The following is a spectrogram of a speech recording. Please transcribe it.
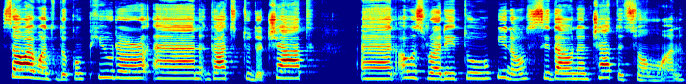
So I went to the computer and got to the chat and I was ready to, you know, sit down and chat with someone.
